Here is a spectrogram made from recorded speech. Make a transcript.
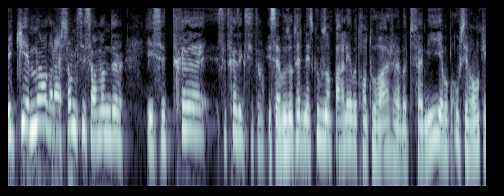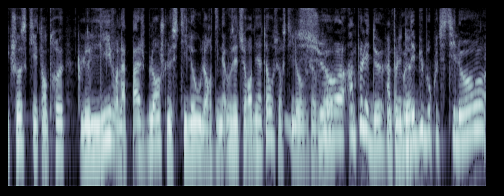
mais qui est mort dans la chambre 622 Et c'est très très excitant. Et ça vous obsède, mais est-ce que vous en parlez à votre entourage, à votre famille, ou c'est vraiment quelque chose qui est entre le livre, la page blanche, le stylo ou l'ordinateur Vous êtes sur ordinateur ou sur stylo Sur euh, un peu les deux. Un peu les Au deux début beaucoup de stylos.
